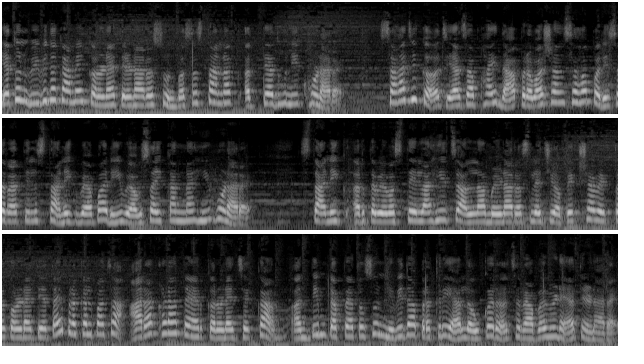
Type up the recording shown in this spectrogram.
यातून विविध कामे करण्यात येणार असून बसस्थानक अत्याधुनिक होणार आहे. साहजिकच याचा फायदा प्रवाशांसह परिसरातील स्थानिक व्यापारी व्यावसायिकांनाही होणार आहे. स्थानिक अर्थव्यवस्थेलाही चालना मिळणार असल्याची अपेक्षा व्यक्त करण्यात येत आहे. प्रकल्पाचा आराखडा तयार करण्याचे काम अंतिम टप्प्यात असून निविदा प्रक्रिया लवकरच राबविण्यात येणार आहे.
